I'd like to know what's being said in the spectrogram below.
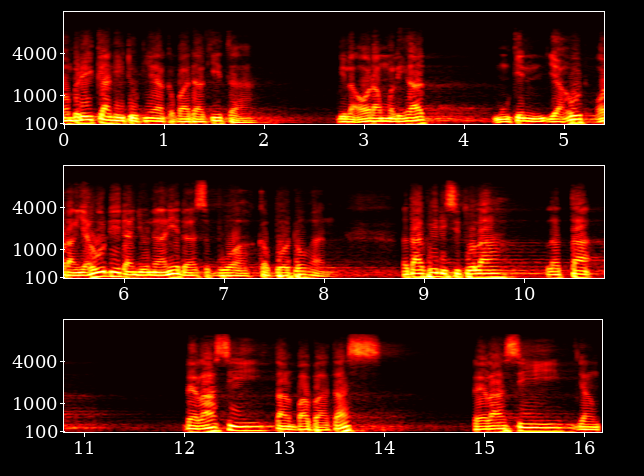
memberikan hidupnya kepada kita, Bila orang melihat mungkin Yahud, orang Yahudi dan Yunani adalah sebuah kebodohan. Tetapi di situlah letak relasi tanpa batas, relasi yang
